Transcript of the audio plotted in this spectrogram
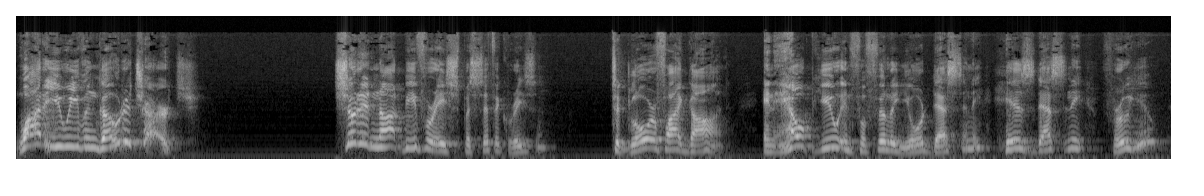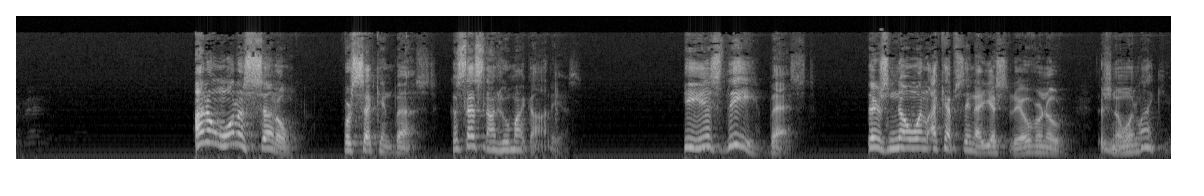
Why do you even go to church? Should it not be for a specific reason? To glorify God and help you in fulfilling your destiny, His destiny through you? I don't want to settle for second best because that's not who my God is. He is the best. There's no one, I kept saying that yesterday over and over. There's no one like you.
